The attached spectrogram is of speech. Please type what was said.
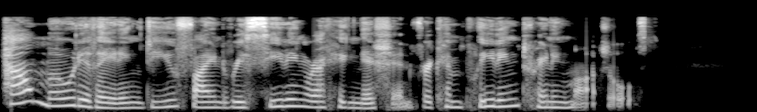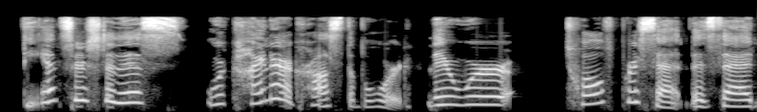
How motivating do you find receiving recognition for completing training modules? The answers to this were kind of across the board. There were 12% that said,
